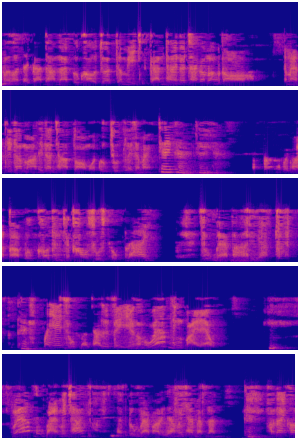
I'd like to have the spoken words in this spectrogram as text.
เมื่อเขาจัดการทหารได้ปุ๊บเขาจะจะมีการท่านก็ใช้กำลังต่อใช่ไหมที่ท่านมาที่ท่านชาร์จต่อหมดทุกจุดเลยใช่ไหมใช่ค่ะ ใช่ค่ะพอชาร์จต่อปุ๊บเขาถึงจะเข้าสู่สุขได้ สุขแบบพระอริยะค่ะไม่ใช่สุขแบบจารุสีก็แวบหนึ่งไปแล้ว แวบหนึ่งไปไม่ใช่สุขแบบพระอริยะไม่ใช่แบบนั้นค่ะเพราะฉะนั้นเขา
